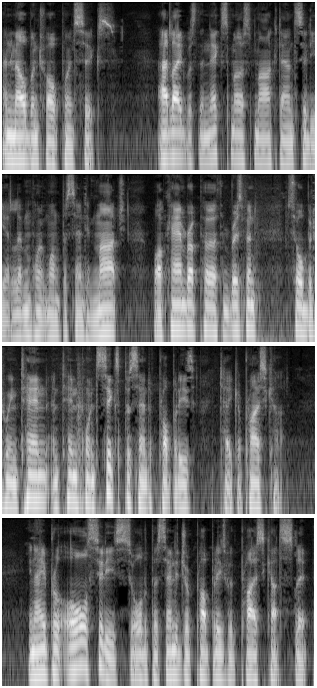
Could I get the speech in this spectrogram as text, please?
and Melbourne 12.6. Adelaide was the next most marked down city at 11.1% in March, while Canberra, Perth, and Brisbane saw between 10 and 10.6% of properties take a price cut. In April, all cities saw the percentage of properties with price cuts slip,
